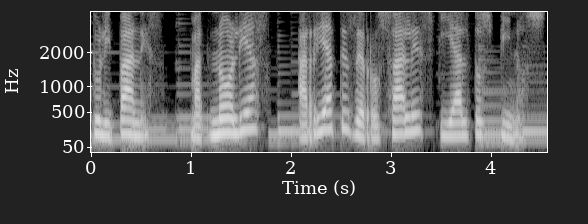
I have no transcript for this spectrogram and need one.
tulipanes, magnolias, arriates de rosales y altos pinos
